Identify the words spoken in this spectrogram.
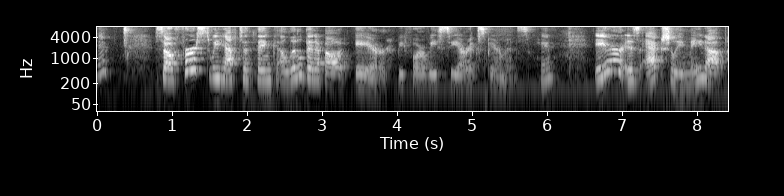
Okay? So first we have to think a little bit about air before we see our experiments. Okay? Air is actually made up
